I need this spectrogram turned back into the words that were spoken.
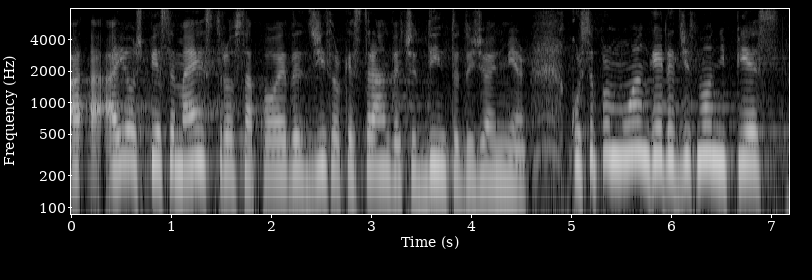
ajo është pjesë e maestros apo edhe të gjithë orkestrantëve që dinë të dëgjojnë mirë. Kurse për mua ngelet gjithmonë një pjesë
